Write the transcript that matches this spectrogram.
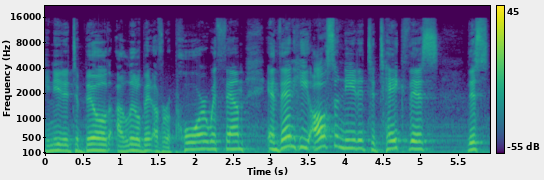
He needed to build a little bit of rapport with them. And then he also needed to take this, this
